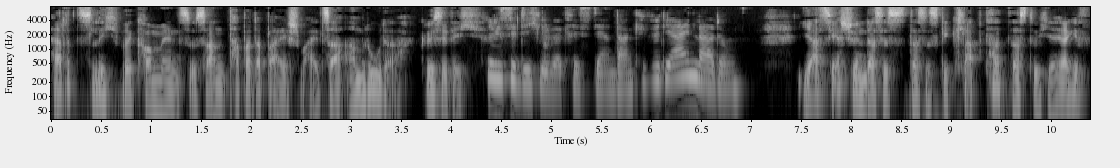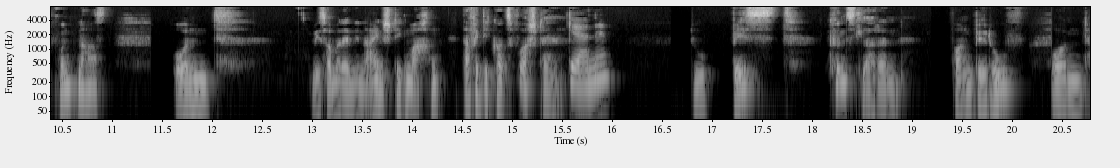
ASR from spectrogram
Herzlich willkommen, Susanne Tapper dabei, Schweizer am Ruder. Grüße dich. Grüße dich, lieber Christian. Danke für die Einladung. Ja, sehr schön, dass es, dass es geklappt hat, dass du hierher gefunden hast. Und wie soll man denn den Einstieg machen? Darf ich dich kurz vorstellen? Gerne. Du bist Künstlerin von Beruf und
